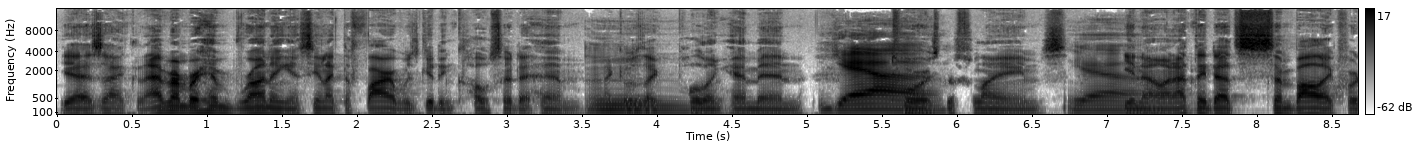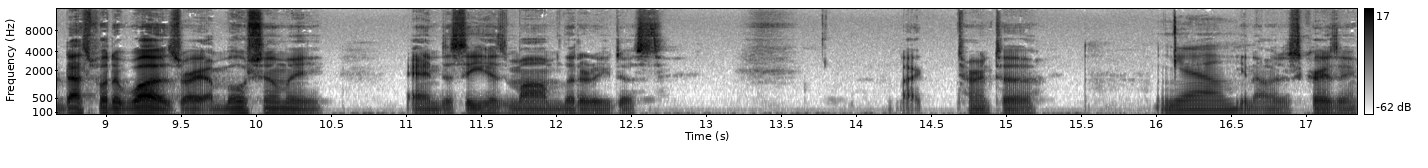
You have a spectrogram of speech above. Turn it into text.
Yeah, exactly. I remember him running and seeing like the fire was getting closer to him. Like it was like mm. pulling him in Yeah. towards the flames. Yeah. You know, and I think that's symbolic for that's what it was, right? Emotionally and to see his mom literally just like turn to, Yeah. you know, just crazy.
